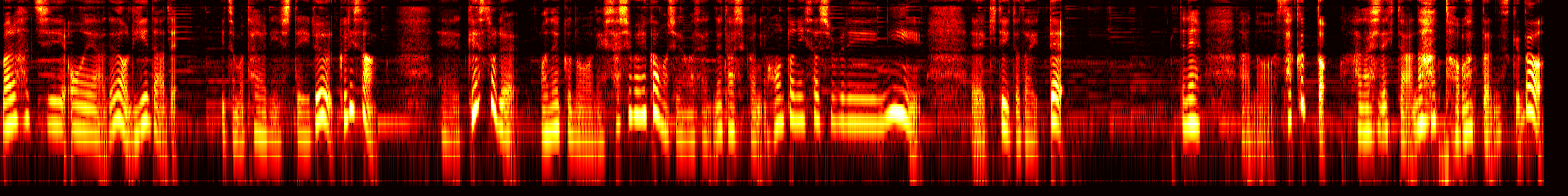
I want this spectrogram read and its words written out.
マルハチオンエアでのリーダーで、いつも頼りにしているクリさん、えー、ゲストで招くのはね、久しぶりかもしれませんね。確かに。本当に久しぶりに、えー、来ていただいて、でね、あの、サクッと話できたらなと思ったんですけど、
